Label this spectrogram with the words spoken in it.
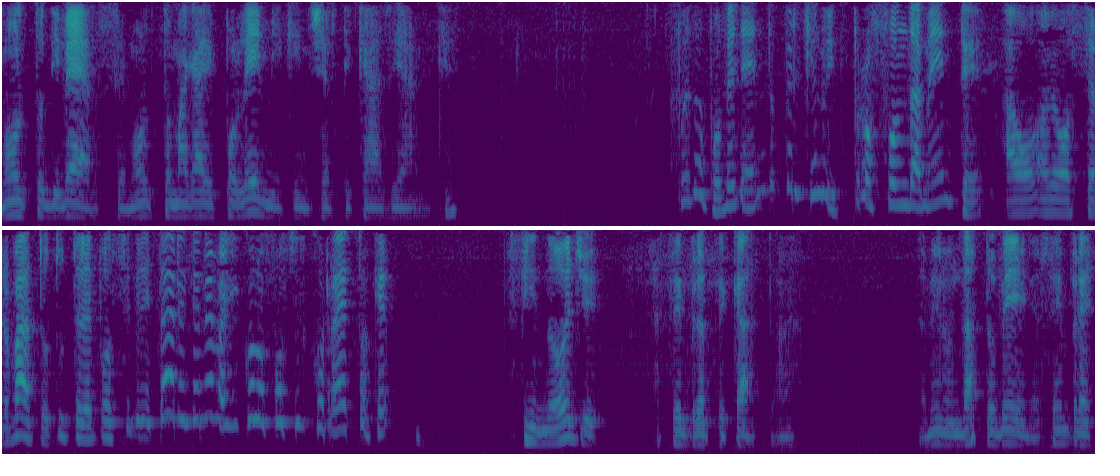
molto diverse, molto magari polemiche in certi casi anche, poi dopo vedendo perché lui profondamente aveva osservato tutte le possibilità, riteneva che quello fosse il corretto che fin ad oggi ha sempre azzeccato. Eh? Non dato bene, sempre,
